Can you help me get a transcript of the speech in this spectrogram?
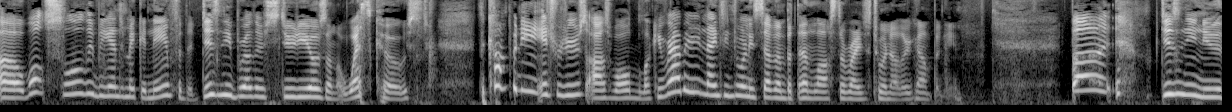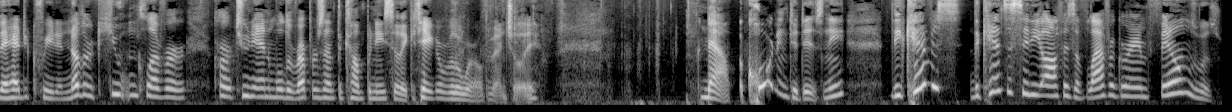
uh, Walt slowly began to make a name for the Disney Brothers studios on the West Coast. The company introduced Oswald Lucky Rabbit in 1927, but then lost the rights to another company. But Disney knew they had to create another cute and clever cartoon animal to represent the company so they could take over the world eventually. Now, according to Disney, the Kansas, the Kansas City office of Laugh-O-Gram Films was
